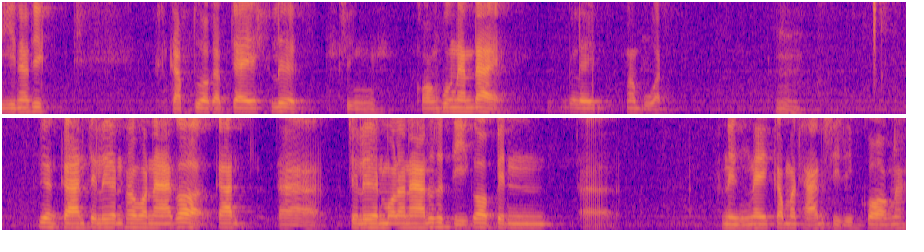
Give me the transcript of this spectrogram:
ดีนะที่กลับตัวกลับใจเลิกสิ่งของพวกนั้นได้ ก็เลยมาบวชเรื่องการเจริญภาวนาก็การเจริญมรณานุสติก็เป็นหนึ่งในกรรมฐาน 40 กองนะ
